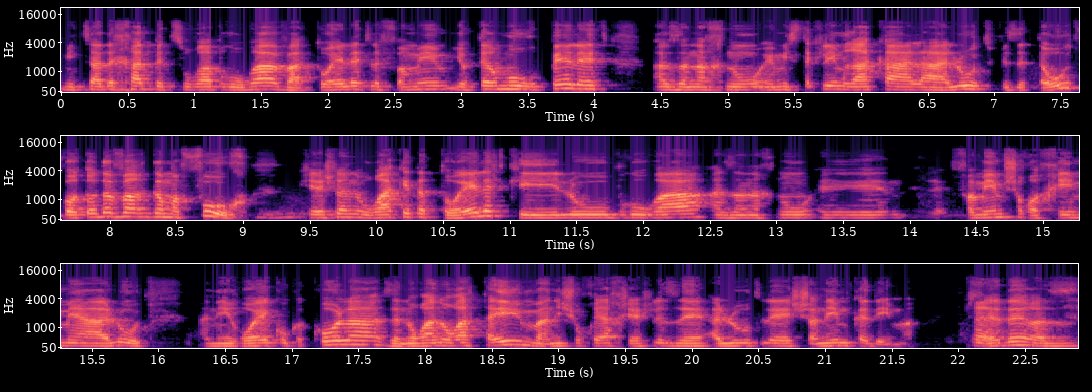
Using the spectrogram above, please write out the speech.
מצד אחד בצורה ברורה והתועלת לפעמים יותר מעורפלת, אז אנחנו מסתכלים רק על העלות, וזה טעות, ואותו דבר גם הפוך. כשיש לנו רק את התועלת כאילו ברורה, אז אנחנו אה, לפעמים שוכחים מהעלות. אני רואה קוקה קולה, זה נורא נורא טעים, ואני שוכח שיש לזה עלות לשנים קדימה. כן. בסדר? אז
